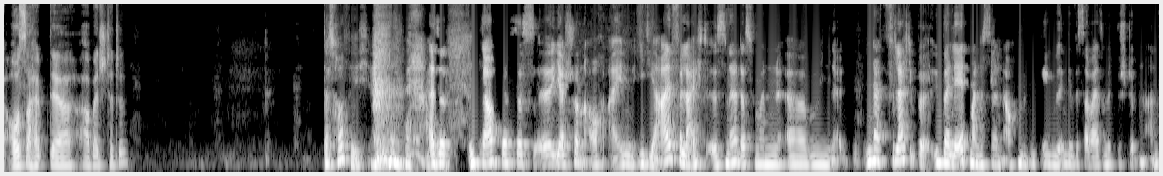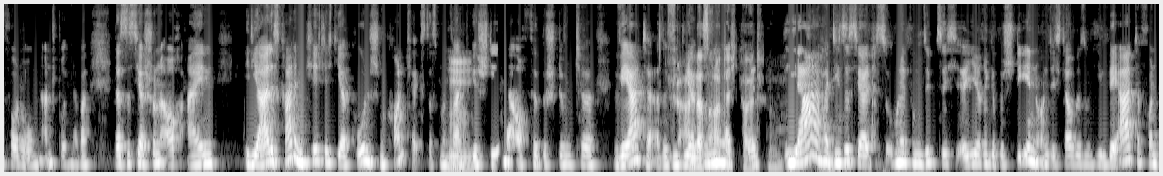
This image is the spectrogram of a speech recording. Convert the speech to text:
außerhalb der Arbeitsstätte? Das hoffe ich. also ich glaube, dass das äh, ja schon auch ein Ideal vielleicht ist, ne? dass man ähm, na, vielleicht über, überlädt man das dann auch mit, in gewisser Weise mit bestimmten Anforderungen, Ansprüchen, aber das ist ja schon auch ein Ideal ist gerade im kirchlich-diakonischen Kontext, dass man mhm. sagt, wir stehen ja auch für bestimmte Werte. Also die für Andersartigkeit. Hat, ja, hat dieses Jahr das 175-jährige Bestehen und ich glaube, so die Werte von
